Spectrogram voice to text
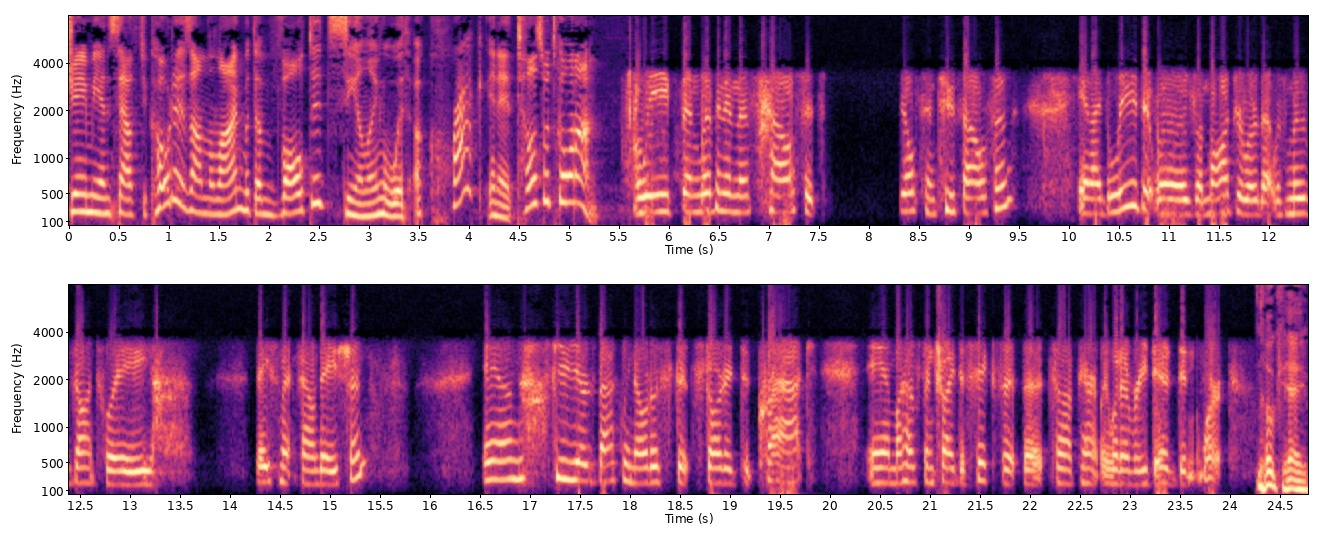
Jamie in South Dakota is on the line with a vaulted ceiling with a crack in it. Tell us what's going on. We've been living in this house. It's built in 2000, and I believe it was a modular that was moved onto a basement foundation. And a few years back, we noticed it started to crack, and my husband tried to fix it, but uh, apparently, whatever he did didn't work. Okay.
